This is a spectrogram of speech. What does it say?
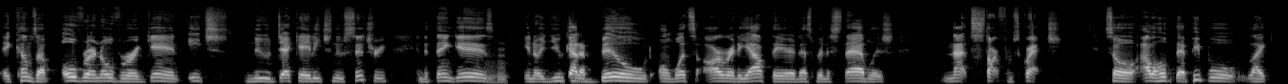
it comes up over and over again each new decade, each new century. And the thing is, mm-hmm. you know, you got to build on what's already out there that's been established, not start from scratch. So I would hope that people like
